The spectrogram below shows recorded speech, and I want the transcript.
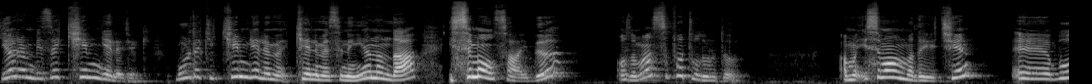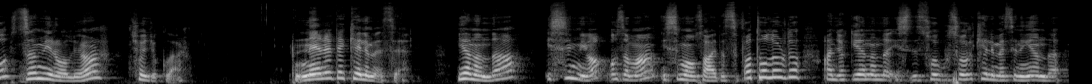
Yarın bize kim gelecek? Buradaki kim geleme, kelimesinin yanında isim olsaydı o zaman sıfat olurdu. Ama isim olmadığı için e, bu zamir oluyor çocuklar. Nerede kelimesi? Yanında isim yok. O zaman isim olsaydı sıfat olurdu. Ancak yanında soru kelimesinin yanında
